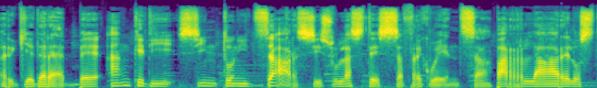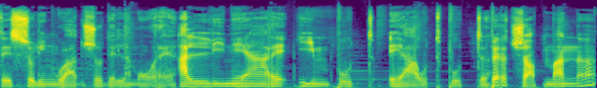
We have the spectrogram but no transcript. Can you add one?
richiederebbe anche di sintonizzare sintonizzarsi sulla stessa frequenza, parlare lo stesso linguaggio dell'amore, allineare input e output. Per Chapman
